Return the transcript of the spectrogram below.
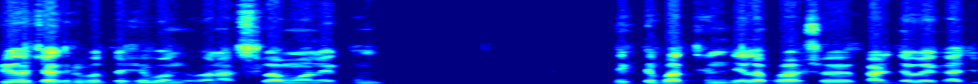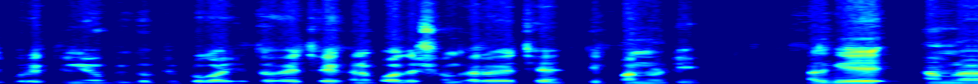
প্রিয় চাকরি প্রত্যাশী বন্ধুগণ, আসসালামু আলাইকুম। দেখতে পাচ্ছেন জেলা প্রশাসকের কার্যালয় গাজীপুর একটি নিয়োগ বিজ্ঞপ্তি প্রকাশিত হয়েছে। এখানে পদের সংখ্যা রয়েছে তিপ্পান্নটি। আজকে আমরা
